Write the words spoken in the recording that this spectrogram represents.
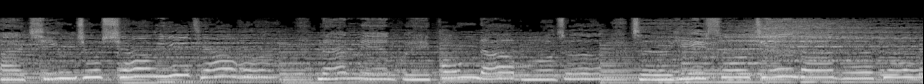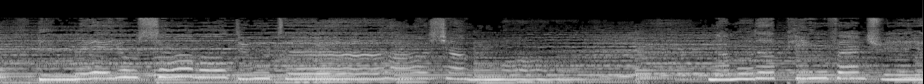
爱情就像一条河，难免会碰到波折。这一首简单的歌，并没有什么独特，好像我那么的平凡，却又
